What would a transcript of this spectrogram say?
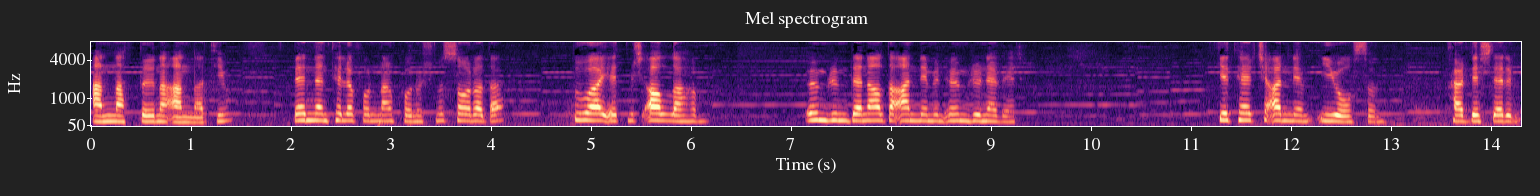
anlattığını anlatayım. Benden telefondan konuşmuş sonra da dua etmiş Allah'ım ömrümden al da annemin ömrüne ver. Yeter ki annem iyi olsun. Kardeşlerim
